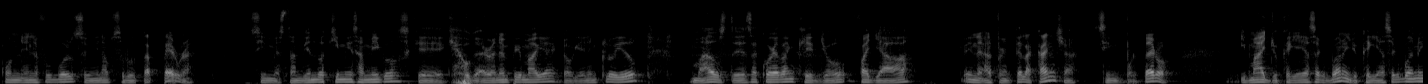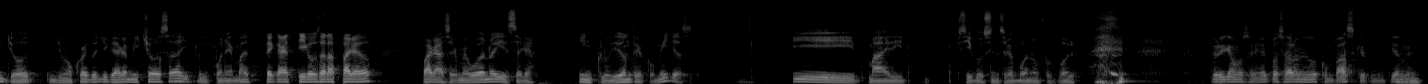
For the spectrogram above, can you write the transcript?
con, en el fútbol soy una absoluta perra. Si me están viendo aquí mis amigos que, que jugaron en primaria, Gabriel incluido, mae, ustedes se acuerdan que yo fallaba en, al frente de la cancha, sin portero. Y más, yo quería ser bueno, yo quería ser bueno y yo, yo me acuerdo llegar a mi choza y, y ponerme a pegar tiros a la pared para hacerme bueno y ser incluido entre comillas. Y, y sigo sin ser bueno en fútbol. Pero digamos, a mí me pasaba lo mismo con básquet, ¿me entiendes? Ujú.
